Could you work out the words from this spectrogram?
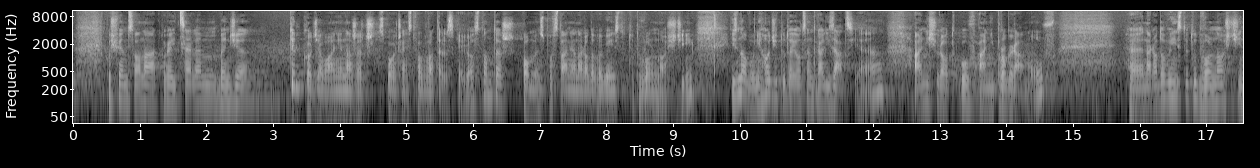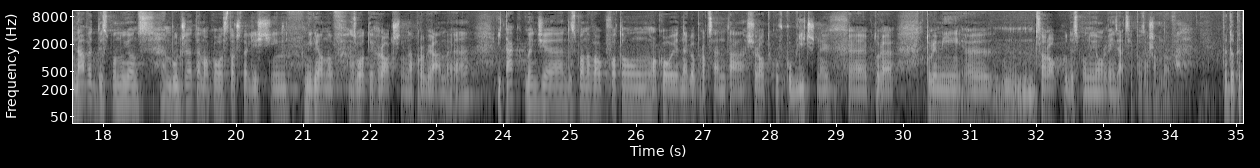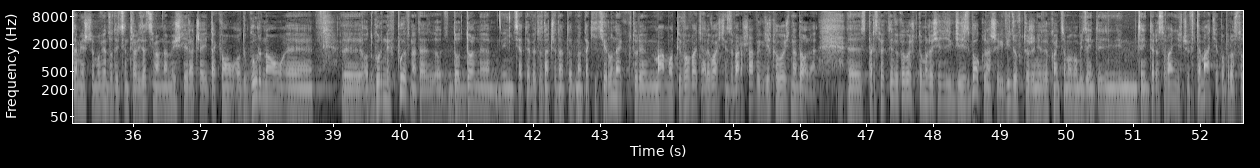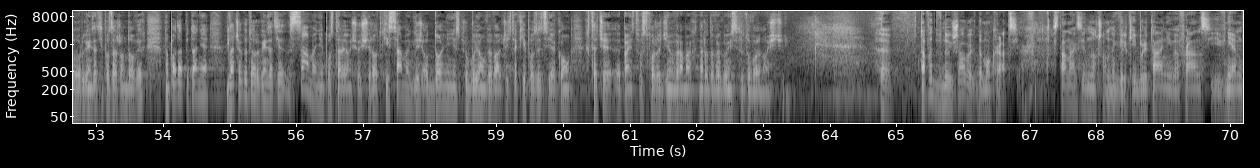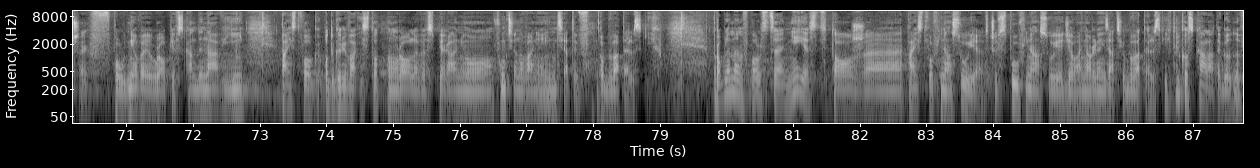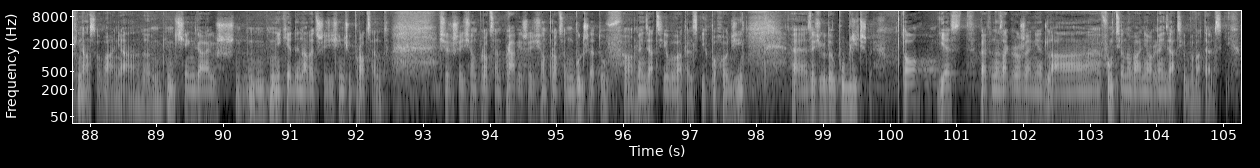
poświęcona, której celem będzie tylko działanie na rzecz społeczeństwa obywatelskiego. Stąd też pomysł powstania Narodowego Instytutu Wolności. I znowu nie chodzi tutaj o centralizację ani środków, ani programów. E, Narodowy Instytut Wolności, nawet dysponując budżetem około 140 milionów złotych rocznie na programy, i tak będzie dysponował kwotą około 1% środków publicznych, e, które, którymi e, co roku dysponują organizacje pozarządowe. To dopytam jeszcze, mówiąc o tej centralizacji, mam na myśli raczej taką odgórną, e, e, odgórny wpływ na te do- oddolne inicjatywy, to znaczy na, na taki kierunek, który ma motywować, ale właśnie z Warszawy gdzieś kogoś na dole. E, Z perspektywy kogoś, kto może siedzieć gdzieś z boku naszych widzów, którzy nie do końca mogą być zainte- zainteresowani czy w temacie po prostu organizacji pozarządowych, no pada pytanie, dlaczego te organizacje same nie postarają się o środki, same gdzieś oddolnie nie spróbują wywalczyć takiej pozycji, jaką chcecie Państwo stworzyć im w ramach Narodowego Instytutu Wolności. E, Nawet w dojrzałych demokracjach, w Stanach Zjednoczonych, Wielkiej Brytanii, we Francji, w Niemczech, w południowej Europie, w Skandynawii, państwo odgrywa istotną rolę we wspieraniu funkcjonowania inicjatyw obywatelskich. Problemem w Polsce nie jest to, że państwo finansuje czy współfinansuje działania organizacji obywatelskich, tylko skala tego dofinansowania sięga już niekiedy nawet 60%, 60%, prawie 60% budżetów organizacji obywatelskich pochodzi e, ze źródeł publicznych. To jest pewne zagrożenie dla funkcjonowania organizacji obywatelskich.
